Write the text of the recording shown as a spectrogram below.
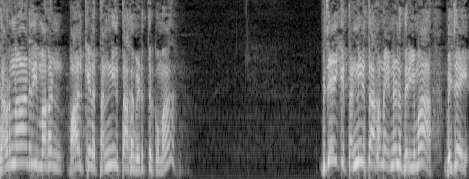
கருணாநிதி மகன் வாழ்க்கையில தண்ணீர் தாகம் எடுத்திருக்குமா? விஜய்க்கு தண்ணீர் தாகம்னா என்னன்னு தெரியுமா? விஜய்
